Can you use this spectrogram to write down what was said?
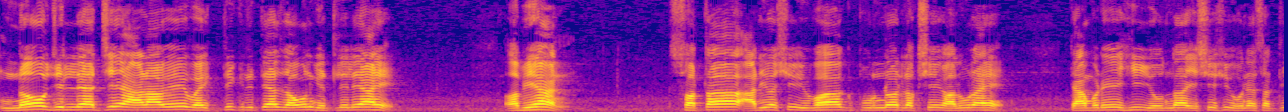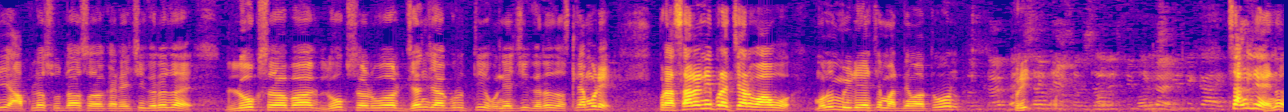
नऊ जिल्ह्याचे आढावे वैयक्तिकरित्या जाऊन घेतलेले आहे. अभियान स्वतः आदिवासी विभाग पूर्ण लक्ष घालून आहे. त्यामुळे ही योजना यशस्वी होण्यासाठी आपलंसुद्धा सहकार्याची गरज आहे. लोकसहभाग लोकचळवळ जनजागृती होण्याची गरज असल्यामुळे प्रसाराने प्रचार व्हावं म्हणून मीडियाच्या माध्यमातून प्रि चांगली आहे ना?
